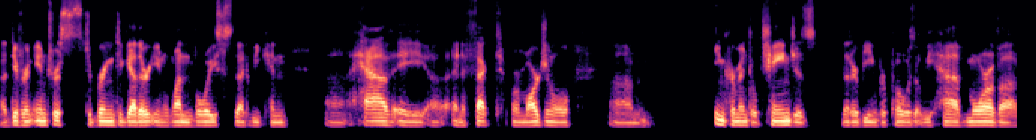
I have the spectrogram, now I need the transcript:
uh, different interests to bring together in one voice that we can uh, have a uh, an effect or marginal um, incremental changes that are being proposed that we have more of a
